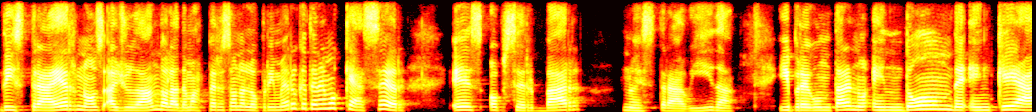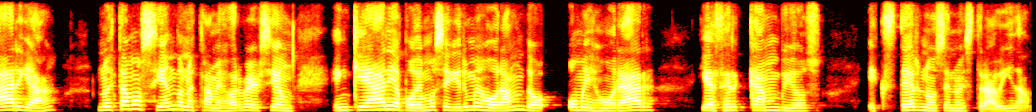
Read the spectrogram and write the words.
distraernos ayudando a las demás personas, lo primero que tenemos que hacer es observar nuestra vida y preguntarnos en dónde, en qué área no estamos siendo nuestra mejor versión, en qué área podemos seguir mejorando o mejorar y hacer cambios externos en nuestra vida.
